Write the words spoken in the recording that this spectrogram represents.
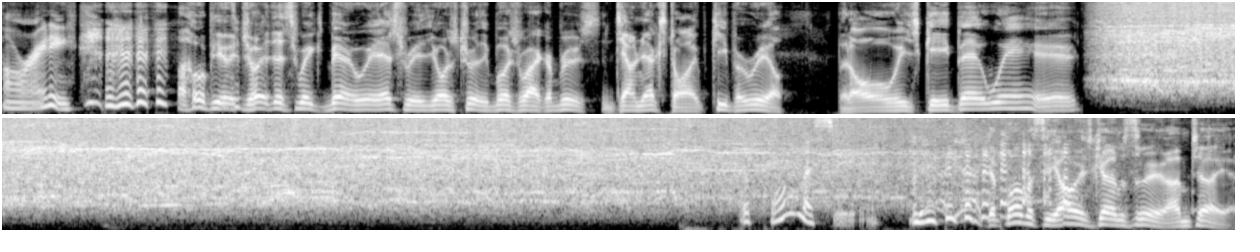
Alrighty. I hope you enjoyed this week's Bear Weird History with yours truly, Bushwhacker Bruce. Until next time, keep it real, but always keep it weird. Diplomacy. Yeah, diplomacy always comes through, I'm telling you.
